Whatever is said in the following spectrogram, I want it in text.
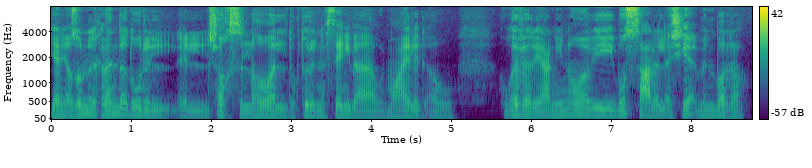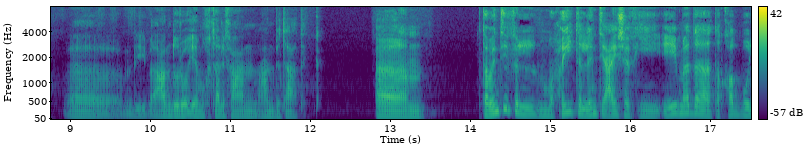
يعني أظن كمان ده دور الشخص اللي هو الدكتور النفساني بقى أو المعالج أو whoever يعني إن هو بيبص على الأشياء من بره آه، بيبقى عنده رؤية مختلفة عن عن بتاعتك. طب انت في المحيط اللي انت عايشة فيه إيه مدى تقبل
